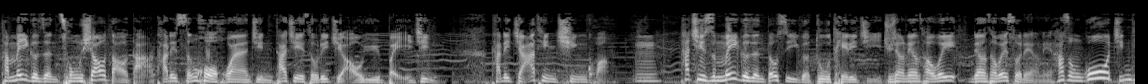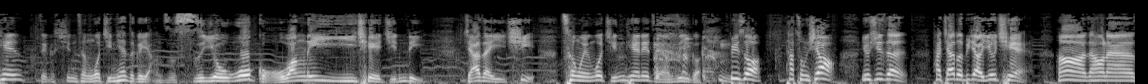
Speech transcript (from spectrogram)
他每一个人从小到大，他的生活环境，他接受的教育背景，他的家庭情况，嗯，他其实每个人都是一个独特的记忆，就像梁朝伟梁朝伟说那样的，他说我今天这个形成我今天这个样子，是由我过往的一切经历加在一起，成为我今天的这样子一个。比如说，他从小有些人他家头比较有钱。啊，然后呢，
